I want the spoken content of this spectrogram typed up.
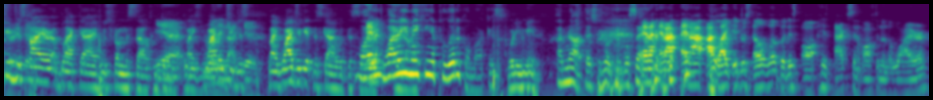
didn't you just good. hire a black guy who's from the South? Who Yeah, can, like was why didn't you just good. like why'd you get this guy with this? Why, And- why are you know? making it political, Marcus? What do you mean? I'm not. That's just what people say. And I, and I and I, I like Idris Elba, but his his accent often in The Wire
